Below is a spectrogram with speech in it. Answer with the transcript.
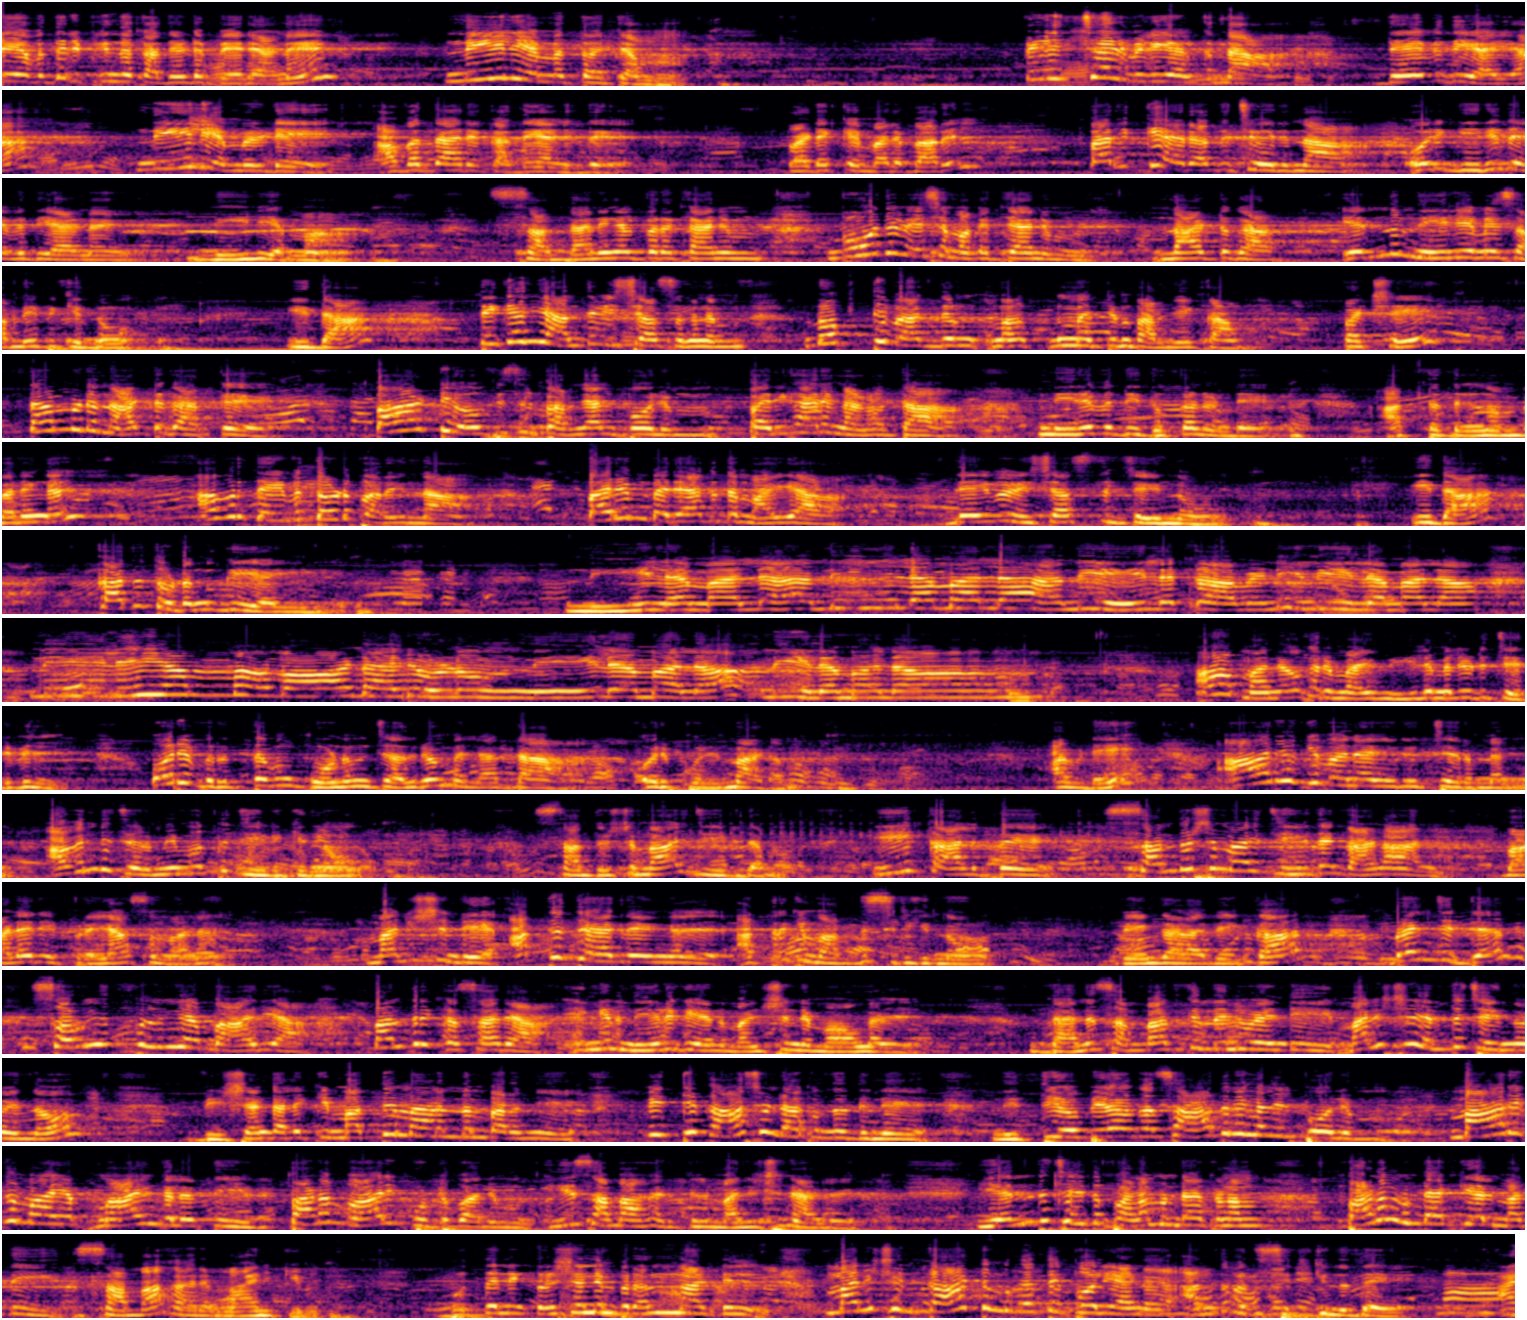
ഇവിടെ അവതരിപ്പിക്കുന്ന കഥയുടെ പേരാണ് നീലിയമ്മത്തോറ്റം. പിടിച്ചാൽ വിളി കേൾക്കുന്ന ദേവതയായ നീലിയമ്മയുടെ അവതാര കഥയാണിത്. വടക്കേ മലബാറിൽ പരക്കെ ആരാധിച്ചു വരുന്ന ഒരു ഗിരിദേവതയാണ് നീലിയമ്മ. സന്താനങ്ങൾ പിറക്കാനും ഭൂതവേഷം അകറ്റാനും നാട്ടുകാർ എന്നും നീലിയമ്മയെ സമീപിക്കുന്നു. ഇതാ തികഞ്ഞ അന്ധവിശ്വാസങ്ങളും ഭക്തിവാഗ്ദം മറ്റും പറഞ്ഞേക്കാം. പക്ഷേ നമ്മുടെ നാട്ടുകാർക്ക് പാർട്ടി ഓഫീസിൽ പറഞ്ഞാൽ പോലും പരിഹാരം കാണാത്ത നിരവധി ദുഃഖങ്ങളുണ്ട്. അത്തത്തിൽ നൊമ്പരങ്ങൾ അവർ ദൈവത്തോട് പറയുന്ന പരമ്പരാഗതമായ ദൈവവിശ്വാസത്തിൽ ചെയ്യുന്നു. ഇതാ കഥ തുടങ്ങുകയായി. നീലമല നീലമല നീലക്കവണി നീലമല നീലിയമ്മ വാണരുളും നീലമല നീലമല. മനോഹരമായ നീലമലയുടെ ചെരുവിൽ ഒരു വൃത്തവും കോണും ചതുരവുമല്ലാത്ത ഒരു പുൽമാടം. അവിടെ ആരോഗ്യവാനായ ഒരു ചെറുമൻ അവന്റെ ചെറുമിമൊത്ത് ജീവിക്കുന്നു. സന്തോഷമായ ജീവിതം. ഈ കാലത്ത് സന്തോഷമായ ജീവിതം കാണാൻ വളരെ പ്രയാസമാണ്. മനുഷ്യന്റെ അത്യത്യാഗ്രഹങ്ങൾ അത്രയ്ക്ക് വർദ്ധിച്ചിരിക്കുന്നു. വെങ്കാള വേക്കാർ ബ്രഞ്ചിറ്റ് സ്വർണപ്പുലിഞ്ഞ ഭാര്യ മന്ത്രി കസാര ഇങ്ങനെ നീളുകയാണ് മനുഷ്യന്റെ മോഹങ്ങൾ ധനം സമ്പാദിക്കുന്നതിന് വേണ്ടി മനുഷ്യൻ എന്ത് ചെയ്യുന്നു എന്നോ? വിഷം കലക്കി മദ്യമാണെന്നും പറഞ്ഞ് വിറ്റ് കാശുണ്ടാക്കുന്നതിന് നിത്യോപയോഗ സാധനങ്ങളിൽ പോലും മാരകമായ മായം കലർത്തി പണം വാരിക്കൂട്ടുവാനും ഈ സമാഹാരത്തിൽ മനുഷ്യനാണ്. എന്ത് ചെയ്ത് പണം ഉണ്ടാക്കണം പണം ഉണ്ടാക്കിയാൽ മതി. സമാഹാരം മാനിക്കും. ബുദ്ധനും കൃഷ്ണനും പിറന്ന നാട്ടിൽ മനുഷ്യൻ കാട്ടുമൃഗത്തെ പോലെയാണ് അന്ധവത്സരിക്കുന്നത്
